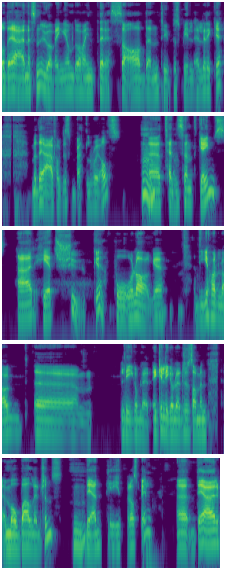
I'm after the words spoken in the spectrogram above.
og det er nesten uavhengig om du har interesse av den type spill eller ikke, men det er faktisk Battle Royals. Mm. Uh, Tencent Games er helt sjuke på å lage De har lagd League of Legends Ikke League of Legends, men Mobile Legends. Mm. Det er dritbra spill. det er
